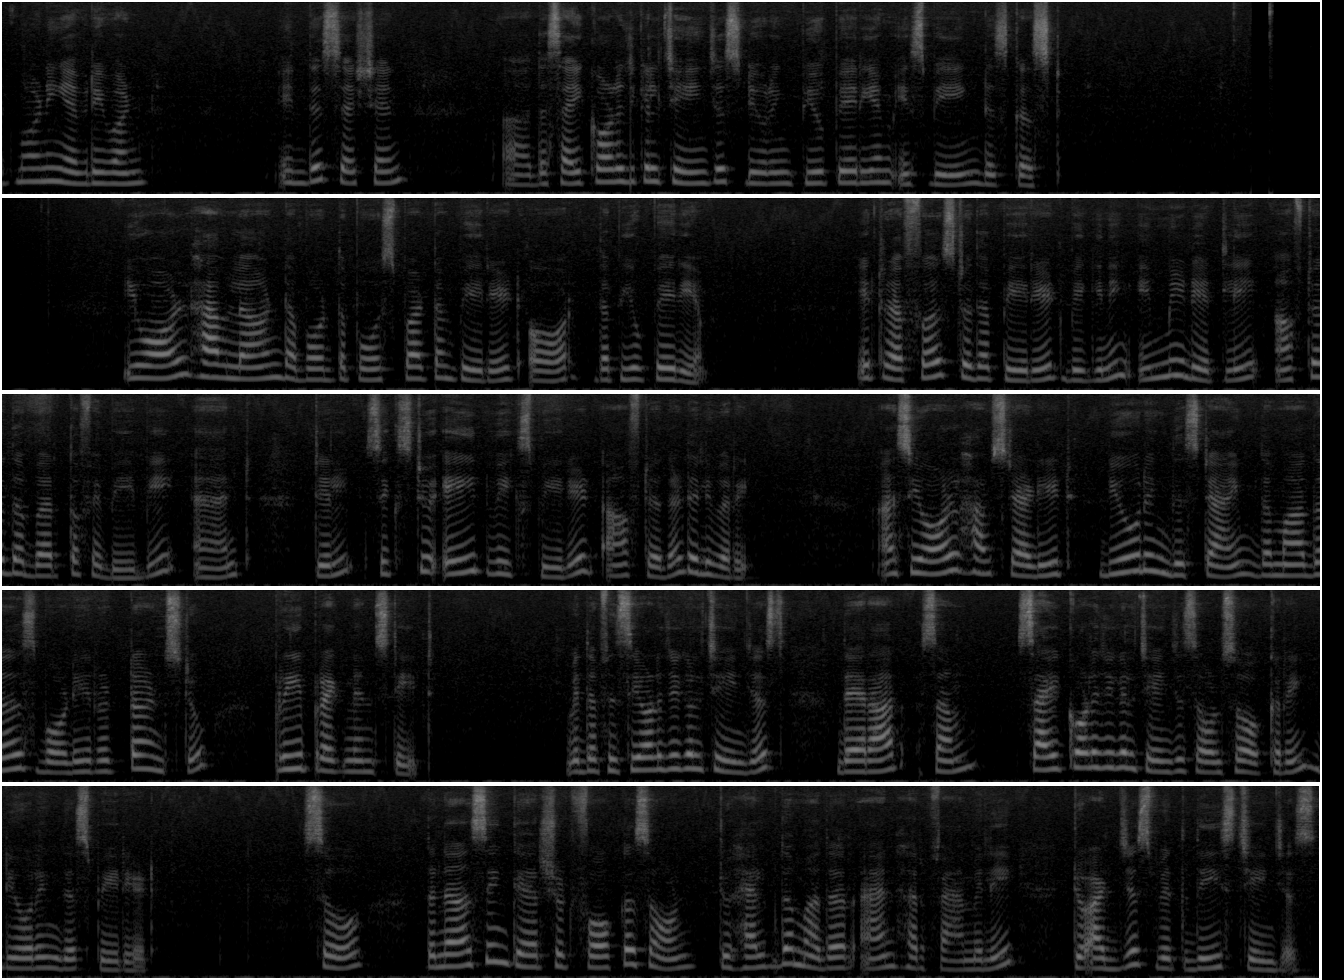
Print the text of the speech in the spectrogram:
Good morning, everyone. In this session, uh, the psychological changes during puerperium is being discussed. You all have learned about the postpartum period or the puerperium. It refers to the period beginning immediately after the birth of a baby and till 6 to 8 weeks period after the delivery. As you all have studied, during this time the mother's body returns to pre pregnant state. With the physiological changes, there are some psychological changes also occurring during this period. So, the nursing care should focus on to help the mother and her family to adjust with these changes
